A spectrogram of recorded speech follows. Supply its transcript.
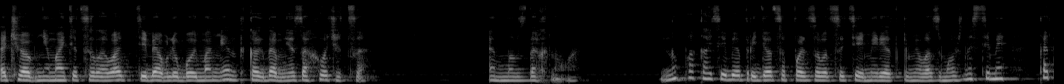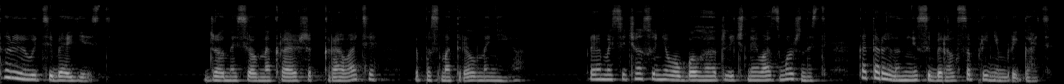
Хочу обнимать и целовать тебя в любой момент, когда мне захочется. Эмма вздохнула. Ну, пока тебе придется пользоваться теми редкими возможностями, которые у тебя есть. Джон сел на краешек кровати и посмотрел на нее. Прямо сейчас у него была отличная возможность, которой он не собирался пренебрегать.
